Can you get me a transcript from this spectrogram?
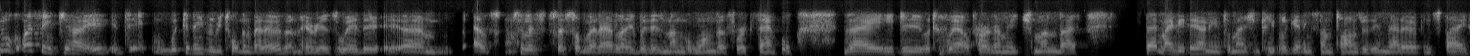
look, I think you know it, it, we can even be talking about urban areas where there. Um, so let's let's talk about Adelaide, where there's Nunga Wangga, for example. They do a two-hour program each Monday. That may be the only information people are getting sometimes within that urban space.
